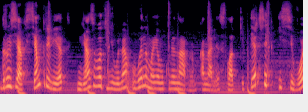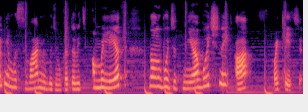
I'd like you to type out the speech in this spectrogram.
Друзья, всем привет! Меня зовут Юля, вы на моем кулинарном канале Сладкий Персик, и сегодня мы с вами будем готовить омлет, но он будет не обычный, а в пакете.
